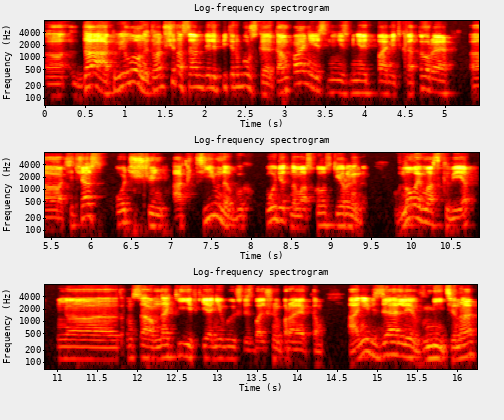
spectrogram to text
А, да, Аквилон – это вообще на самом деле петербургская компания, если не изменяет память, которая а, сейчас очень активно выходит на московский рынок. В Новой Москве, а, там самом, на Киевке они вышли с большим проектом. Они взяли в Митино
